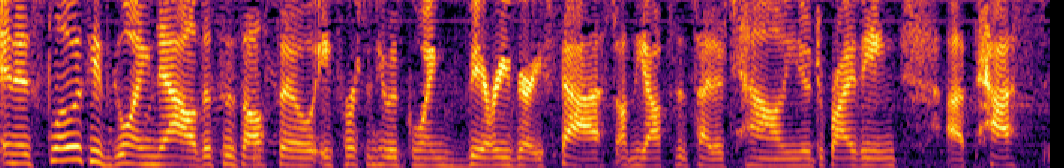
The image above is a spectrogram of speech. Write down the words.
And as slow as he's going now, this is also a person who is going very, very fast on the opposite side of town, you know, driving uh, past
